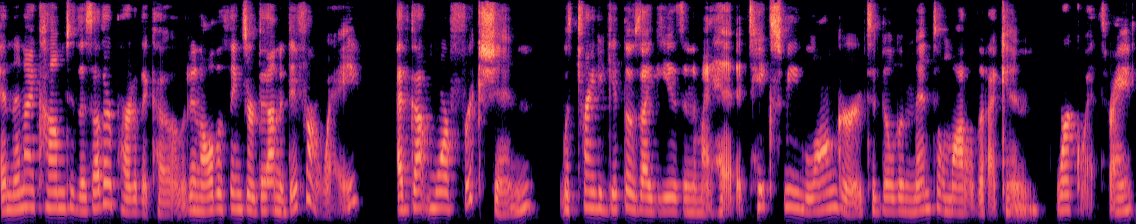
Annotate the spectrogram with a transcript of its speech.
and then I come to this other part of the code and all the things are done a different way. I've got more friction with trying to get those ideas into my head. It takes me longer to build a mental model that I can work with, right?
